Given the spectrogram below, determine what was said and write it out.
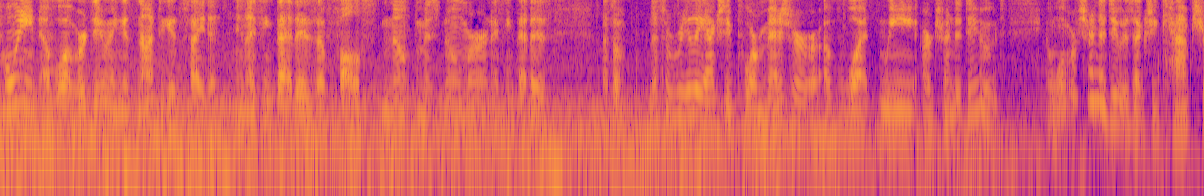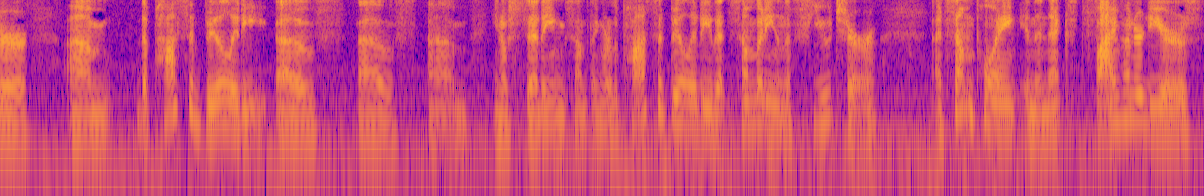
point of what we're doing is not to get cited, and I think that is a false no- misnomer, and I think that is that's a that's a really actually poor measure of what we are trying to do. And what we're trying to do is actually capture um, the possibility of of um, you know studying something or the possibility that somebody in the future at some point in the next 500 years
